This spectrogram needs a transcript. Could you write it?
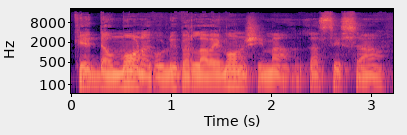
che da un monaco, lui parlava ai monaci, ma la stessa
